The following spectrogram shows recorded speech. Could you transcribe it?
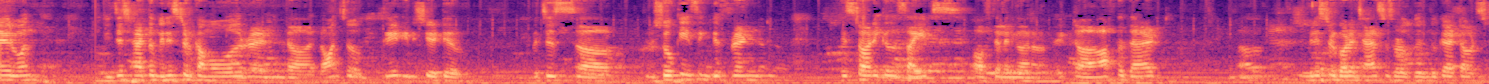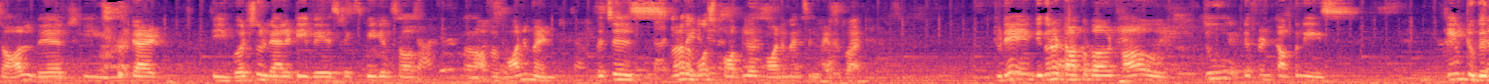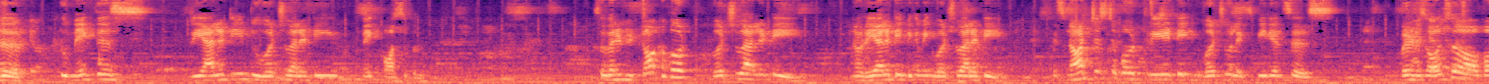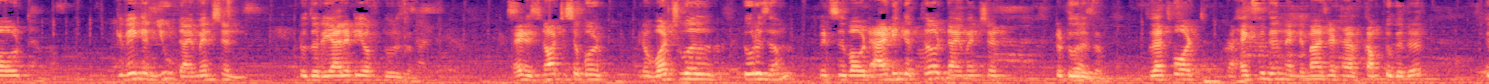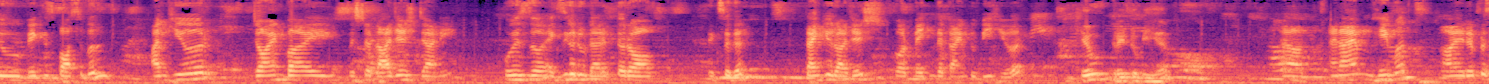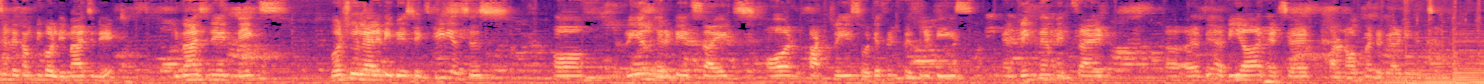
Hi everyone. We just had the minister come over and uh, launch a great initiative, which is uh, showcasing different historical sites of Telangana. Right? Uh, after that, uh, minister got a chance to sort of look at our stall where he looked at the virtual reality based experience of, uh, of a monument, which is one of the most popular monuments in Hyderabad. Today, we're going to talk about how two different companies came together to make this reality to virtuality make possible. So when we talk about virtuality, you know, reality becoming virtuality, it's not just about creating virtual experiences, but it is also about giving a new dimension to the reality of tourism. Right? It's not just about you know, virtual tourism, it's about adding a third dimension to tourism. So that's what Hexagon and Imaginate have come together to make this possible. I'm here joined by Mr. Rajesh Dhyani, who is the Executive Director of Hexagon. Thank you, Rajesh, for making the time to be here. Thank you. Great to be here. Uh, and I'm Hemanth. I represent a company called Imaginate. Imaginate makes virtual reality based experiences of real heritage sites or factories or different facilities and bring them inside uh, a VR headset or an augmented reality headset.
